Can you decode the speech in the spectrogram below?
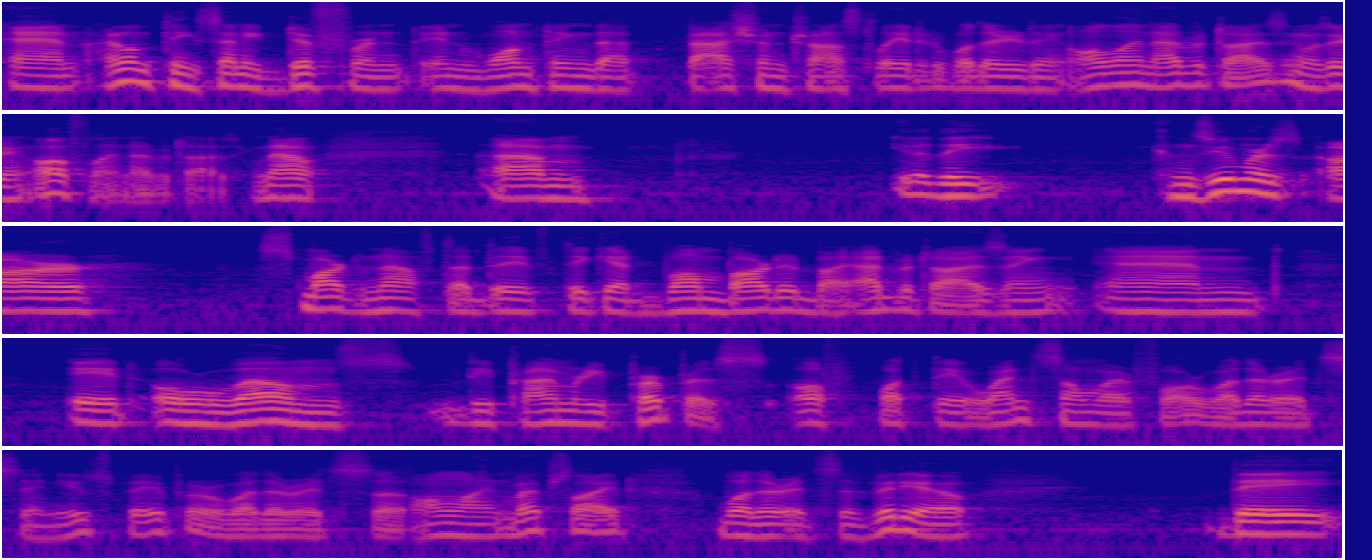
And I don't think it's any different in wanting that passion translated, whether you're doing online advertising or you're doing offline advertising. Now, um, you know, the consumers are smart enough that they, they get bombarded by advertising and it overwhelms the primary purpose of what they went somewhere for, whether it's a newspaper, whether it's an online website, whether it's a video. They,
